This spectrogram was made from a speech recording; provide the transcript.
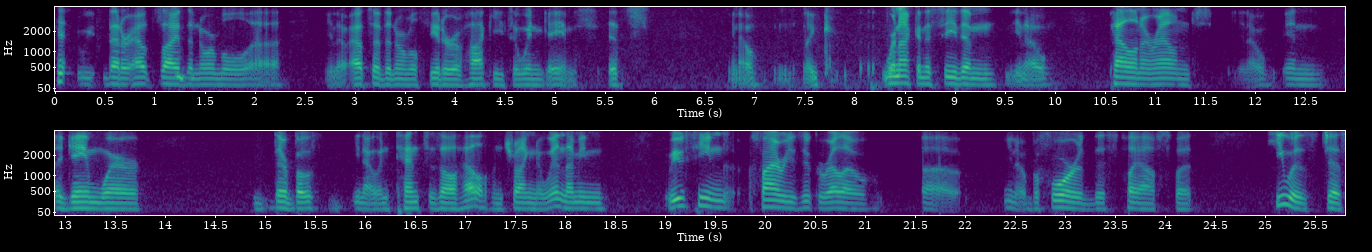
that are outside the normal uh you know outside the normal theater of hockey to win games it's you know like we're not going to see them you know palling around you know in a game where they're both you know intense as all hell and trying to win. I mean we've seen fiery zuccarello uh you know before this playoffs but he was just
